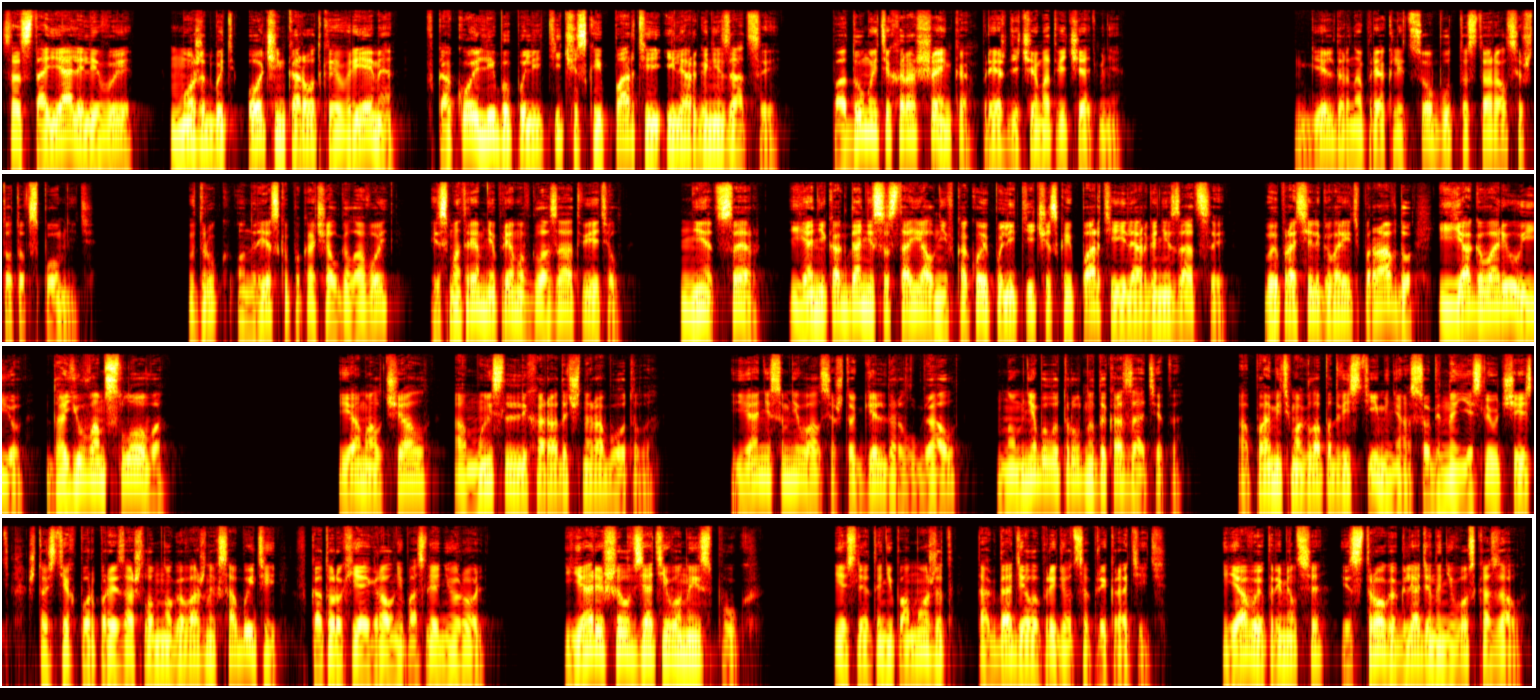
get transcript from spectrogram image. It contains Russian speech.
Состояли ли вы, может быть, очень короткое время в какой-либо политической партии или организации? Подумайте хорошенько, прежде чем отвечать мне. Гельдер напряг лицо, будто старался что-то вспомнить. Вдруг он резко покачал головой и, смотря мне прямо в глаза, ответил, «Нет, сэр, я никогда не состоял ни в какой политической партии или организации. Вы просили говорить правду, и я говорю ее, даю вам слово». Я молчал, а мысль лихорадочно работала. Я не сомневался, что Гельдер лгал, но мне было трудно доказать это. А память могла подвести меня, особенно если учесть, что с тех пор произошло много важных событий, в которых я играл не последнюю роль. Я решил взять его на испуг. Если это не поможет, тогда дело придется прекратить. Я выпрямился и, строго глядя на него, сказал.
